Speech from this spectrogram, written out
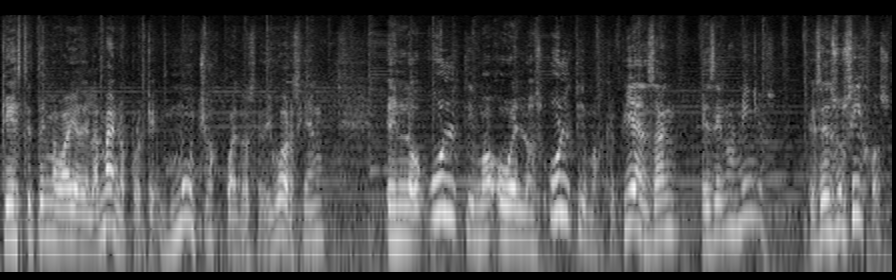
que este tema vaya de la mano, porque muchos cuando se divorcian, en lo último o en los últimos que piensan es en los niños, es en sus hijos.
